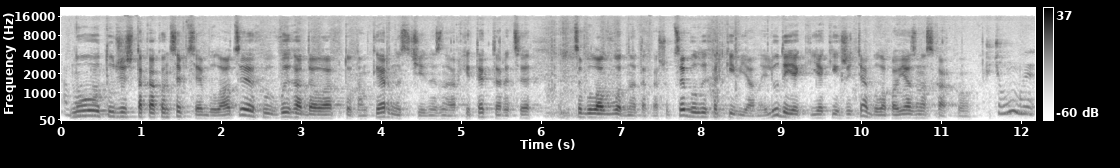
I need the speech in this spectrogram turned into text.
Або Ну там- тут же ж така концепція була. Оце вигадала хто там Кернес чи не знаю, архітектори. Це, це була вводна така, щоб це були харків'яни, люди, як, яких життя була пов'язана з Харковом. Чому ми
